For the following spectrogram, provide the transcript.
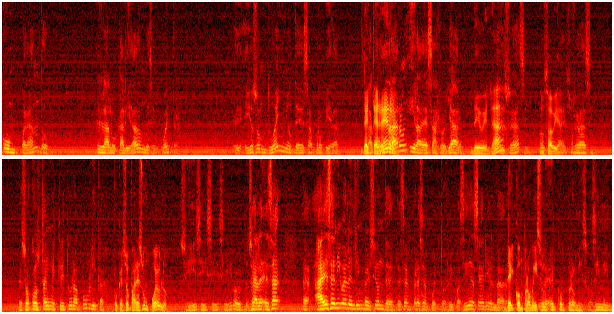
comprando la localidad donde se encuentra. Eh, ellos son dueños de esa propiedad. Del la terreno. compraron y la desarrollaron. ¿De verdad? Eso es así. No sabía eso. Eso es así. Eso consta en escritura pública. Porque eso parece un pueblo. Sí, sí, sí, sí. O sea, esa, a ese nivel es la inversión de, esa empresa en Puerto Rico. Así de es la... Del compromiso. el compromiso, así mismo.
